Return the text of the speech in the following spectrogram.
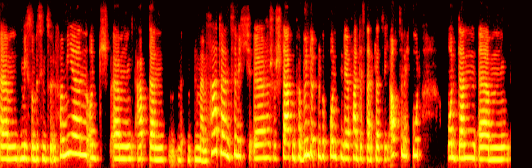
ähm, mich so ein bisschen zu informieren und ähm, habe dann mit meinem Vater einen ziemlich äh, starken Verbündeten gefunden, der fand es dann plötzlich auch ziemlich gut. Und dann ähm,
